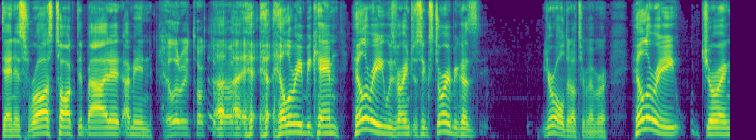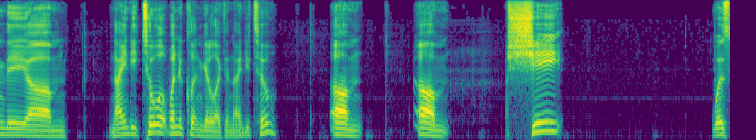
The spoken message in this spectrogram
Dennis Ross talked about it. I mean, Hillary talked uh, about. uh, it. Hi- Hillary became Hillary was a very interesting story because you're old enough to remember Hillary during the um, 92 when did Clinton get elected 92 um um she was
